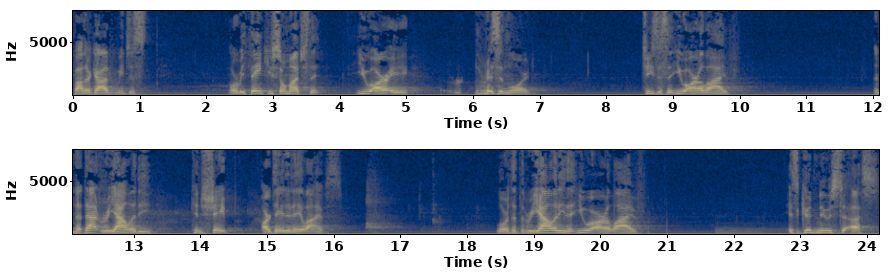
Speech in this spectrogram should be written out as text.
Father God, we just, Lord, we thank you so much that you are a the risen Lord. Jesus, that you are alive. And that that reality can shape our day to day lives. Lord, that the reality that you are alive is good news to us.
